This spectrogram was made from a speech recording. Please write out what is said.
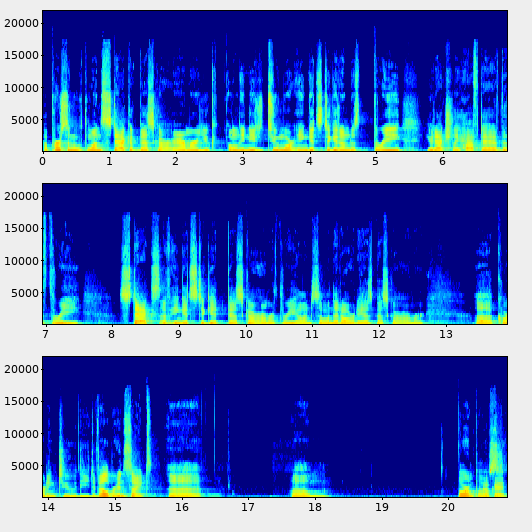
a person with one stack of Beskar armor, you only needed two more ingots to get them to three. You'd actually have to have the three stacks of ingots to get Beskar armor three on someone that already has Beskar armor, uh, according to the developer insight uh, um, forum post. Okay.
